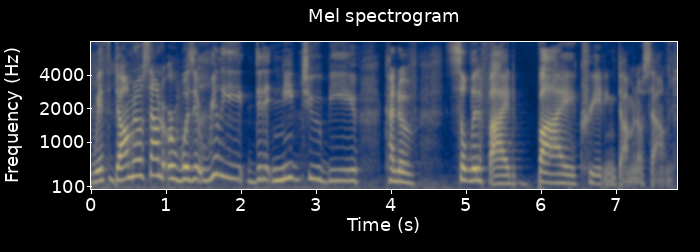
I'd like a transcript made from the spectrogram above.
with Domino Sound, or was it really? Did it need to be kind of solidified by creating Domino Sound?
